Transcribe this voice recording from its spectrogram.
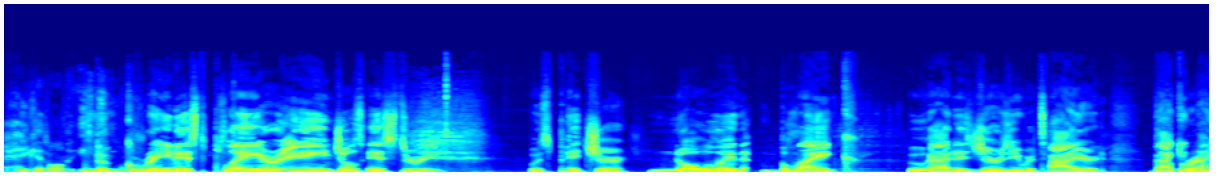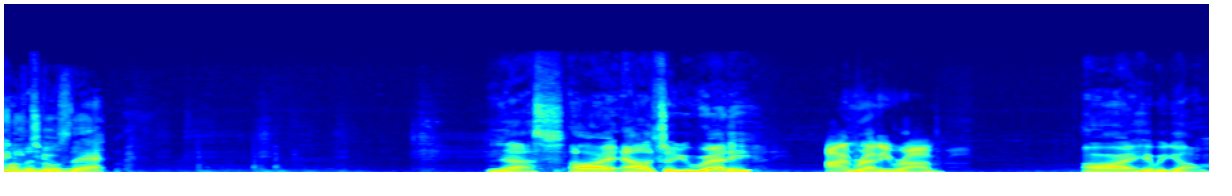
He get all the easy The ones, greatest player in Angels history was pitcher Nolan Blank, who had his jersey retired My back in grandmother 92. knows that. Yes. All right, Alex, are you ready? I'm ready, Rob. All right, here we go.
